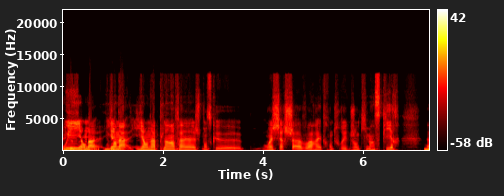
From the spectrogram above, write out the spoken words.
oui, il y en a, il y en a, il y en a plein. Enfin, je pense que moi, je cherche à avoir, à être entourée de gens qui m'inspirent. Mmh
